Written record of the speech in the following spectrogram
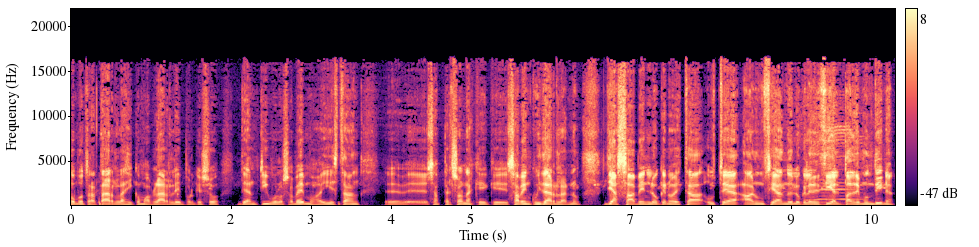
cómo tratarlas y cómo hablarle, porque eso de antiguo lo sabemos, ahí están eh, esas personas que, que saben cuidarlas, ¿no? Ya saben lo que nos está usted anunciando y lo que le decía el padre Mundina.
